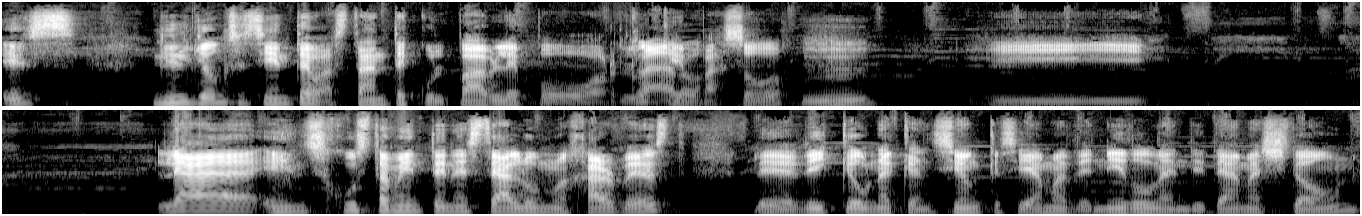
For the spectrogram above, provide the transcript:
es... Neil Young se siente bastante culpable por lo que pasó y la, en- justamente en este álbum Harvest le dedica una canción que se llama The Needle and the Damage Done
